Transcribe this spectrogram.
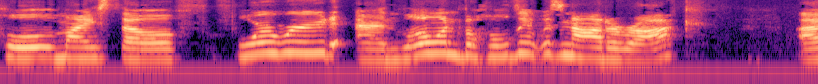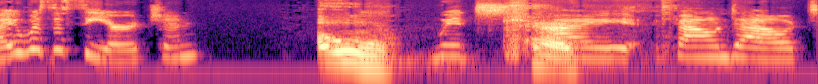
pull myself forward, and lo and behold, it was not a rock. I was a sea urchin, Oh, which Okay. I found out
